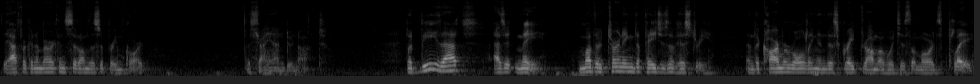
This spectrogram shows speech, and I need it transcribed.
The African Americans sit on the Supreme Court, the Cheyenne do not. But be that as it may, Mother turning the pages of history and the karma rolling in this great drama which is the Lord's play.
